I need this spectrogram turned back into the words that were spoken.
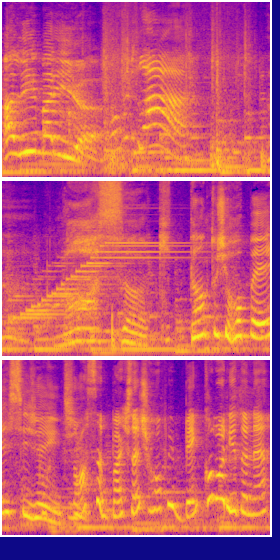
Ali, Maria! Vamos lá. Nossa, que tanto de roupa é esse, gente? Nossa, bastante roupa e bem colorida, né?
